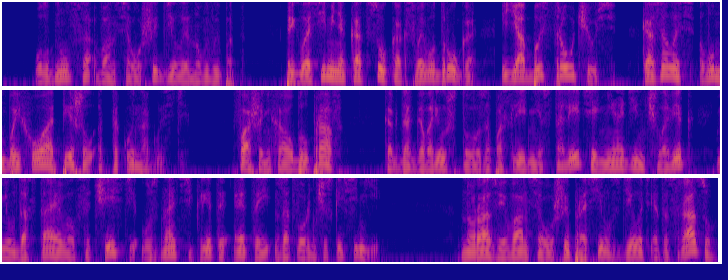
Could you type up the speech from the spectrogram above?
— улыбнулся Ван Сяуши, делая новый выпад. — Пригласи меня к отцу, как своего друга. Я быстро учусь. Казалось, Лун Байхуа опешил от такой наглости. Фа Шаньхао был прав, когда говорил, что за последнее столетие ни один человек не удостаивался чести узнать секреты этой затворнической семьи. Но разве Ван Сяуши просил сделать это сразу?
